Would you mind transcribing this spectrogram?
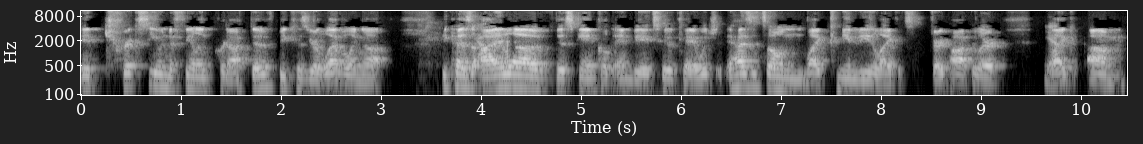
it tricks you into feeling productive because you're leveling up. Because yeah. I love this game called NBA 2K, which has its own like community, like it's very popular. Yeah. Like um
